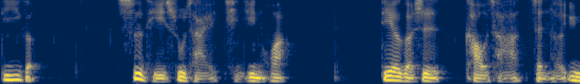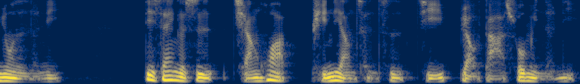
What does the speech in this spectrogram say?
第一个，试题素材情境化；第二个是考察整合运用的能力；第三个是强化评量层次及表达说明能力；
